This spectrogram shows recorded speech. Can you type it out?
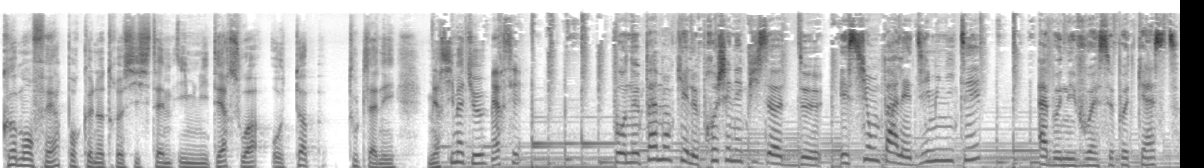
comment faire pour que notre système immunitaire soit au top toute l'année. Merci Mathieu. Merci. Pour ne pas manquer le prochain épisode de Et si on parlait d'immunité, abonnez-vous à ce podcast.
